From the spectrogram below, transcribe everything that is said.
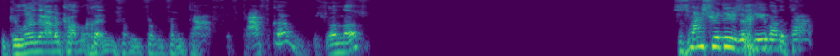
We can learn that out of Kabbalah from, from, from Taf. If Taf comes, show Noshim. So it's not sure there's a chiyuv on the top.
